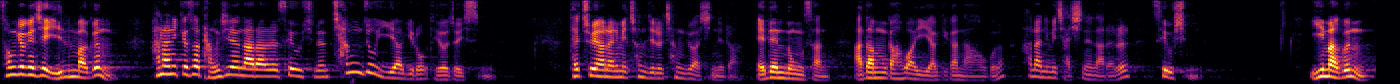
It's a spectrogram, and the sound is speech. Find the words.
성경의 제 1막은 하나님께서 당신의 나라를 세우시는 창조 이야기로 되어져 있습니다. 태초에 하나님이 천지를 창조하시니라 에덴 동산 아담과 하와 이야기가 나오고요. 하나님이 자신의 나라를 세우십니다. 이 막은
